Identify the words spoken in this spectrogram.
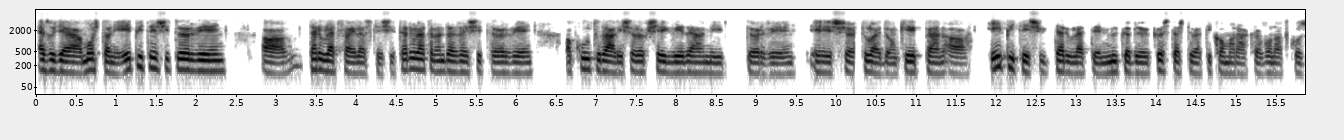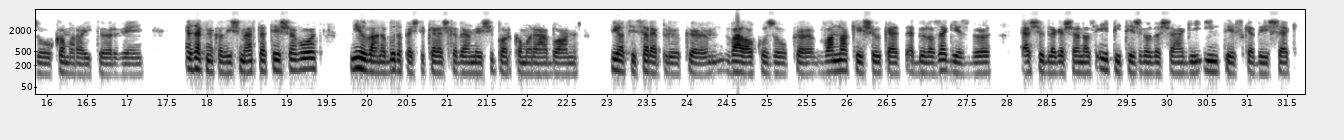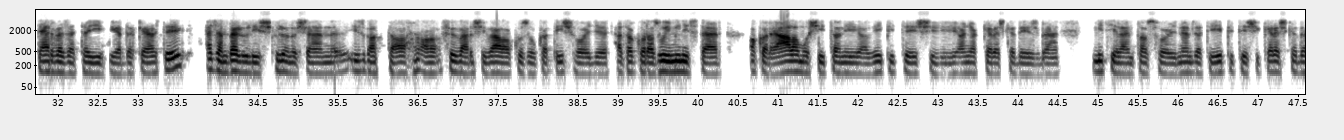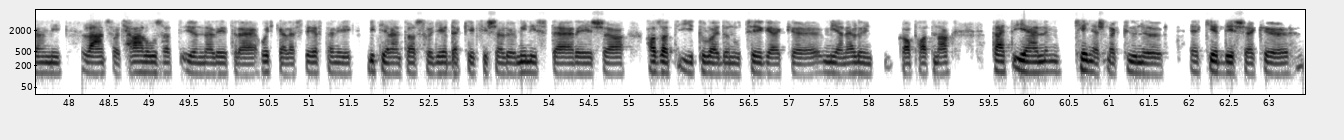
Ez ugye a mostani építési törvény, a területfejlesztési területrendezési törvény, a kulturális örökségvédelmi törvény, és tulajdonképpen a építésügy területén működő köztestületi kamarákra vonatkozó kamarai törvény. Ezeknek az ismertetése volt. Nyilván a Budapesti Kereskedelmi és Iparkamarában piaci szereplők, vállalkozók vannak, és őket ebből az egészből elsődlegesen az építésgazdasági intézkedések tervezetei érdekelték. Ezen belül is különösen izgatta a fővárosi vállalkozókat is, hogy hát akkor az új miniszter akar-e államosítani az építési anyagkereskedésben, mit jelent az, hogy nemzeti építési kereskedelmi lánc vagy hálózat jönne létre, hogy kell ezt érteni, mit jelent az, hogy érdekképviselő miniszter és a hazati tulajdonú cégek eh, milyen előnyt kaphatnak. Tehát ilyen kényesnek tűnő kérdések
